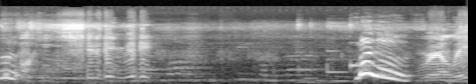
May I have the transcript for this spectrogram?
fucking kidding me? Malo Really?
